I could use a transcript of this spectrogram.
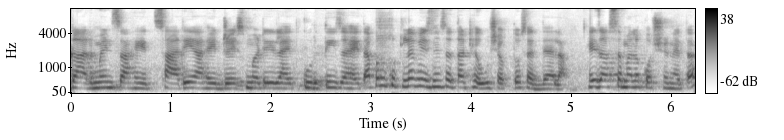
गारमेंट्स आहेत सारे आहेत ड्रेस मटेरियल आहेत कुर्तीज आहेत. आपण कुठला बिझनेस आता ठेवू शकतो सध्याला? हे जास्त मला क्वेश्चन येतं.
